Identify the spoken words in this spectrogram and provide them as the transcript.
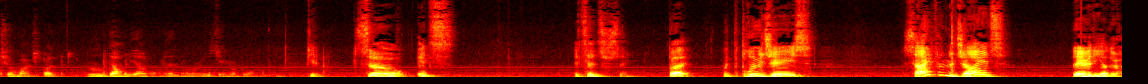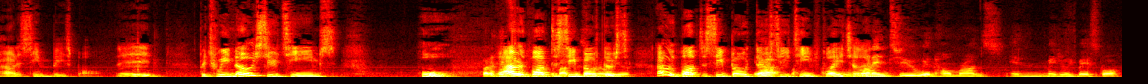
too much, but I remember Young in Orioles uniform. Yeah, so it's it's interesting. But with the Blue Jays, aside from the Giants, they're the other hottest team in baseball. They, between those two teams, oh, But I I would love to see both those. I would love to see both Yeah. those two teams play each other. One and two in home runs in Major League Baseball.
